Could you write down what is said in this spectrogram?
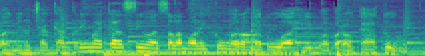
Bang Min ucapkan terima kasih. Wassalamualaikum warahmatullahi wabarakatuh.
